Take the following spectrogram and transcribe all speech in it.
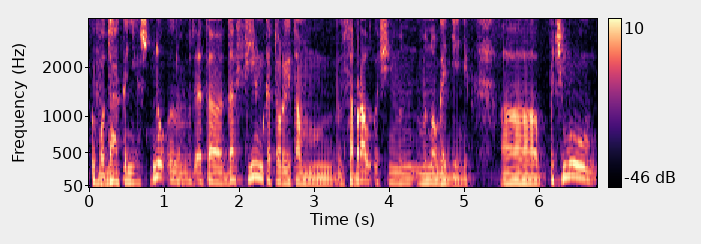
Вот. Да, конечно. Ну, э, это да, фильм, который там собрал очень много денег. А, Почему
